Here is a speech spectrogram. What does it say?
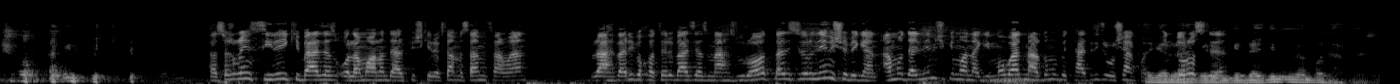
شما همین پس این سیره ای که بعضی از علما الان در پیش گرفتن مثلا میفرمایند رهبری به خاطر بعضی از محظورات بعضی چیزا رو نمیشه بگن. اما دلیل نمیشه که ما نگیم. ما باید مردم رو به تدریج روشن کنیم. این درسته؟ نگین اونم باید حرف نزنه.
